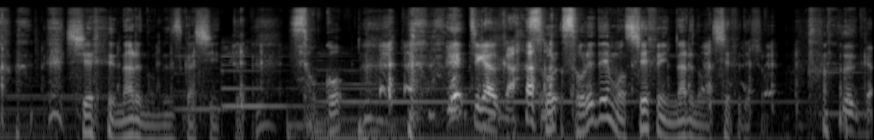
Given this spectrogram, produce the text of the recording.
シェフなるの難しいって。そこ？違うか。そそれでもシェフになるのがシェフでしょ。そうか。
